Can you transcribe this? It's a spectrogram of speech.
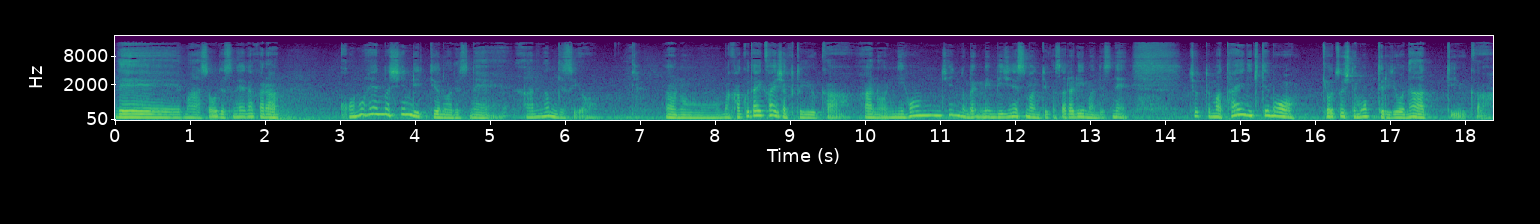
でまあそうですねだからこの辺の心理っていうのはですねあれなんですよあの、まあ、拡大解釈というかあの日本人のビジネスマンというかサラリーマンですねちょっとまあタイに来ても共通して持ってるようなっていうか、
